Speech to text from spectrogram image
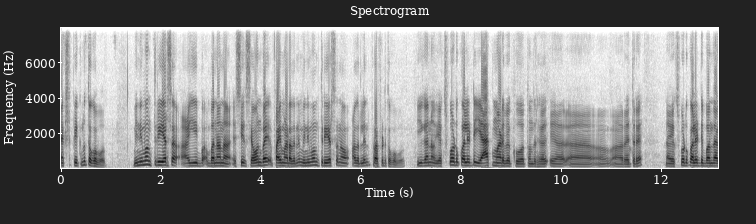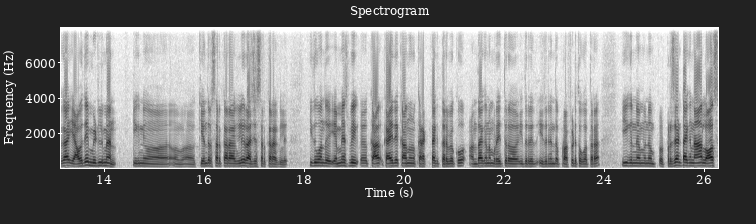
ನೆಕ್ಸ್ಟ್ ಪೀಕ್ನು ತೊಗೋಬೋದು. ಮಿನಿಮಮ್ ತ್ರೀ ಇಯರ್ಸ್ ಈ banana six seven by five ಮಾಡೋದ್ರೆ ಮಿನಿಮಮ್ ತ್ರೀ ಇಯರ್ಸ್ ನಾವು ಅದರಲ್ಲಿಂದ ಪ್ರಾಫಿಟ್ ತೊಗೋಬೋದು. ಈಗ ನಾವು ಎಕ್ಸ್ಪೋರ್ಟ್ ಕ್ವಾಲಿಟಿ ಯಾಕೆ ಮಾಡಬೇಕು ಅಂತಂದ್ರೆ ರೈತರೇ ನಾವು ಎಕ್ಸ್ಪೋರ್ಟ್ ಕ್ವಾಲಿಟಿ ಬಂದಾಗ ಯಾವುದೇ ಮಿಡ್ಲ್ ಮ್ಯಾನ್ ಈಗ ನೀವು ಕೇಂದ್ರ ಸರ್ಕಾರ ಆಗಲಿ, ರಾಜ್ಯ ಸರ್ಕಾರ ಆಗಲಿ, ಇದು ಒಂದು ಎಂ ಎಸ್ ಬಿ ಕಾಯ್ದೆ ಕಾನೂನು ಕರೆಕ್ಟಾಗಿ ತರಬೇಕು. ಅಂದಾಗ ನಮ್ಮ ರೈತರು ಇದ್ರ, ಇದರಿಂದ ಪ್ರಾಫಿಟ್ ತೊಗೋತಾರೆ. ಈಗ ನಮ್ಮ ನಮ್ಮ ಪ್ರೆಸೆಂಟಾಗಿ ನಾ ಲಾಸ್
